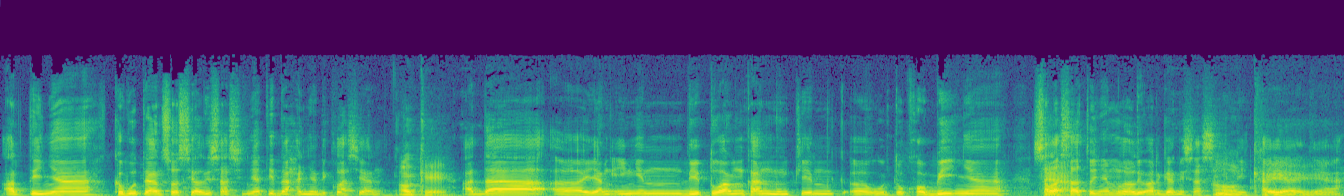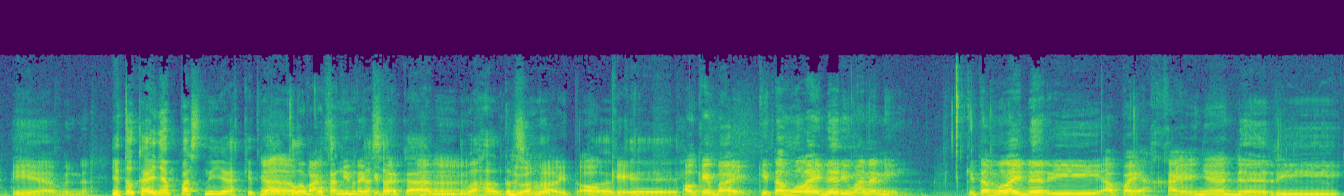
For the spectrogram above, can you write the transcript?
artinya kebutuhan sosialisasinya tidak hanya di kelas ya Oke. ada eh, yang ingin dituangkan mungkin eh, untuk hobinya salah Ya. satunya melalui organisasi ini Oke. kayaknya Iya bener. itu kayaknya pas nih ya kita Nah, kelompokkan kita- kita- berdasarkan eh, dua hal tersebut. Dua hal itu. Oke. Oke baik. Kita mulai dari mana nih? Kita mulai dari apa ya? Kayaknya dari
